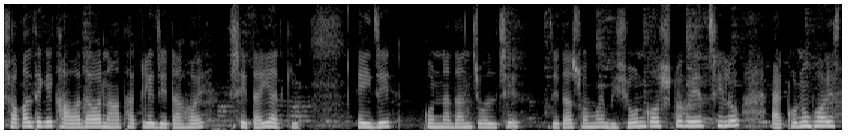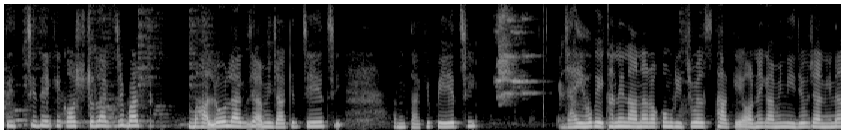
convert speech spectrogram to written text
সকাল থেকে খাওয়া দাওয়া না থাকলে যেটা হয় সেটাই আর কি। এই যে কন্যাদান চলছে। যেটার সময় ভীষণ কষ্ট হয়েছিল এখনও ভয়েস দিচ্ছি দেখে কষ্ট লাগছে বাট ভালোও লাগছে, আমি যাকে চেয়েছি, আমি তাকে পেয়েছি। যাই হোক, এখানে নানা রকম রিচুয়ালস থাকে, অনেক আমি নিজেও জানি না,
